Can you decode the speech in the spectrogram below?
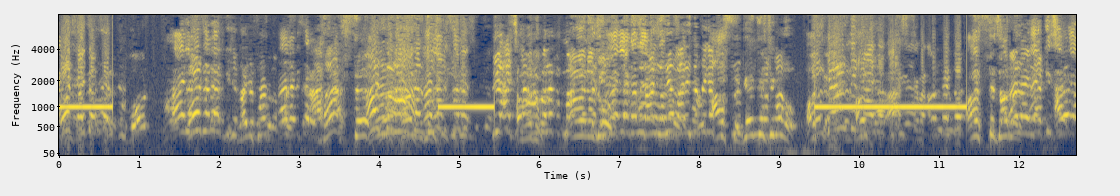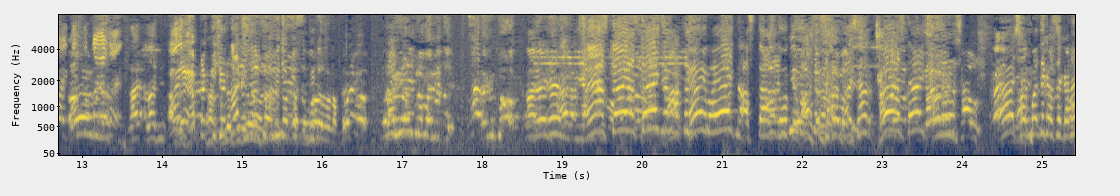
ওই সাইড আসছে স্যার আস্তে আস্তে আস্তে আস্তে আস্তে আস্তে আস্তে আস্তে আস্তে আস্তে আস্তে এই সাংবাদিক আছে এখানে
